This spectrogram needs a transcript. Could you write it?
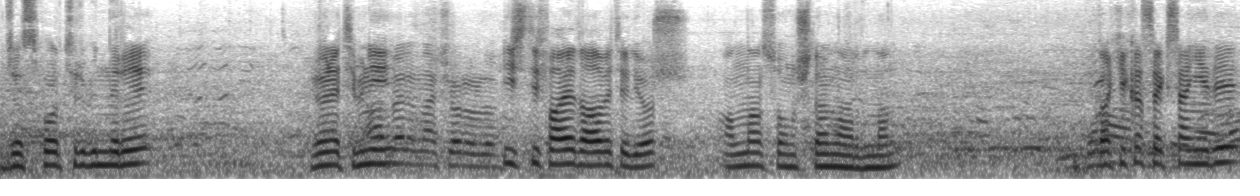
Buca Spor tribünleri yönetimini istifaya davet ediyor. Alınan sonuçların ardından. Dakika 87.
